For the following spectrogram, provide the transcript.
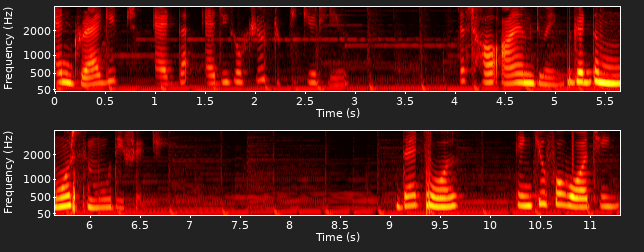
and drag it at the edges of your duplicate layer. Just how I am doing to get the more smooth effect. That's all. Thank you for watching.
